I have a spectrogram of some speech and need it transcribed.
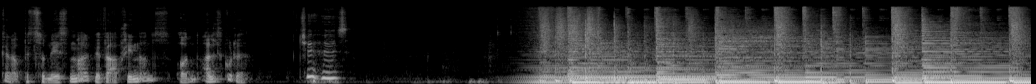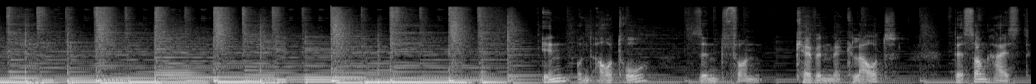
Genau, bis zum nächsten Mal. Wir verabschieden uns und alles Gute. Tschüss. In- und Outro sind von Kevin MacLeod. Der Song heißt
